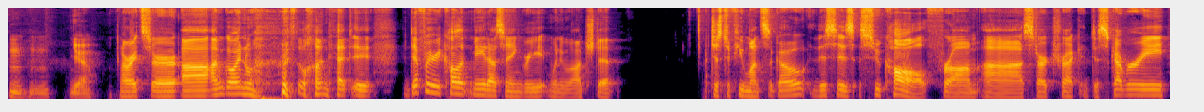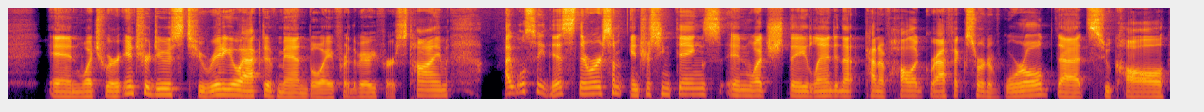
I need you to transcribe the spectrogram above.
hmm Yeah. All right, sir. Uh, I'm going with the one that uh, definitely recall it made us angry when we watched it just a few months ago. This is Su'Kal from uh, Star Trek Discovery, in which we're introduced to radioactive man boy for the very first time. I will say this there were some interesting things in which they land in that kind of holographic sort of world that Su'Kal,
